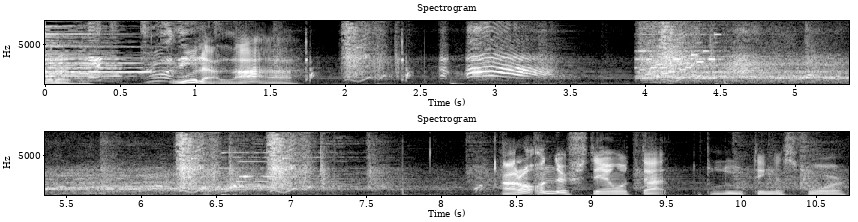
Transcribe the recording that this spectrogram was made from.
whatever. Ooh la la. I don't understand what that blue thing is for.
